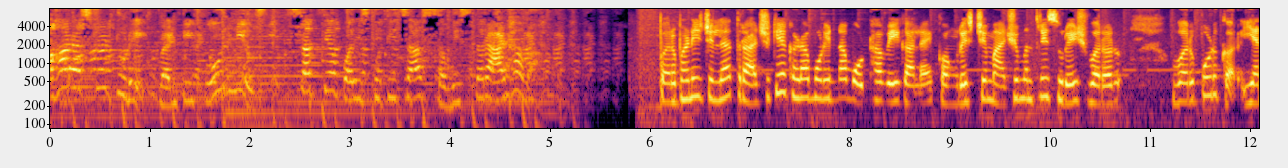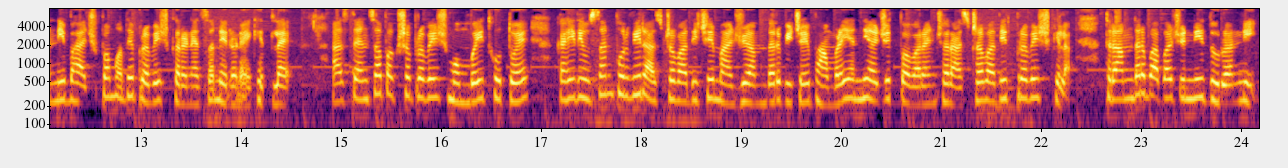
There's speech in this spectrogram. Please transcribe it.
Maharashtra today twenty four news. सत्य परिस्थितीचा सविस्तर आढावा. परभणी जिल्ह्यात राजकीय घडामोडींना मोठा वेग आलाय. काँग्रेसचे माजी मंत्री सुरेश वरर वरपुडकर यांनी भाजपामध्ये प्रवेश करण्याचा निर्णय घेतलाय. आज त्यांचा पक्षप्रवेश मुंबईत होतोय. काही दिवसांपूर्वी राष्ट्रवादीचे माजी आमदार विजय भांबळे यांनी अजित पवारांच्या राष्ट्रवादीत प्रवेश केला. तर आमदार बाबाजींनी दुरांनी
